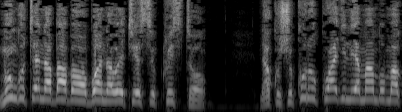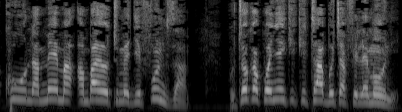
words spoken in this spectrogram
Mungu tena baba wa bwana wetu yesu kristo na kushukuru kwa ajili ya mambo makuu na mema ambayo tumejifunza kutoka kwenye hiki kitabu cha filemoni.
